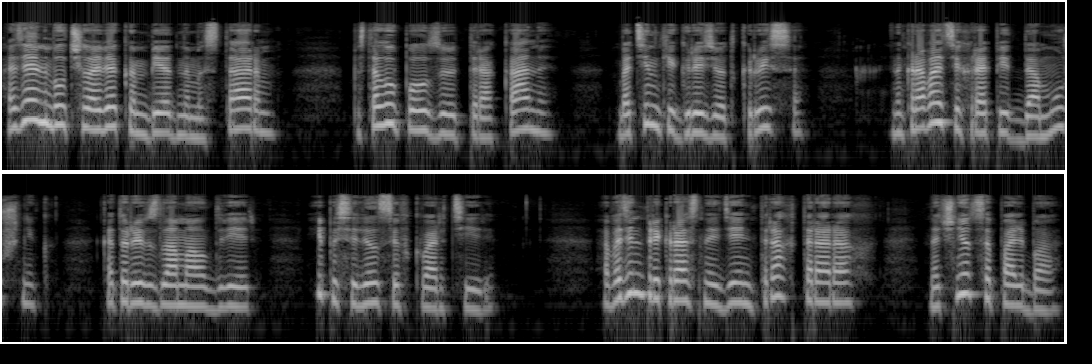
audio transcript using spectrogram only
Хозяин был человеком бедным и старым, по столу ползают тараканы, ботинки грызет крыса, на кровати храпит домушник, который взломал дверь и поселился в квартире. А в один прекрасный день трах-тарарах начнется пальба.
